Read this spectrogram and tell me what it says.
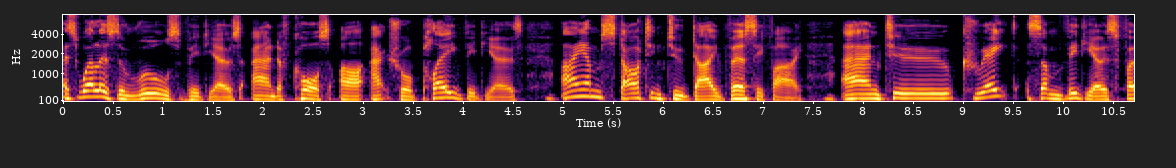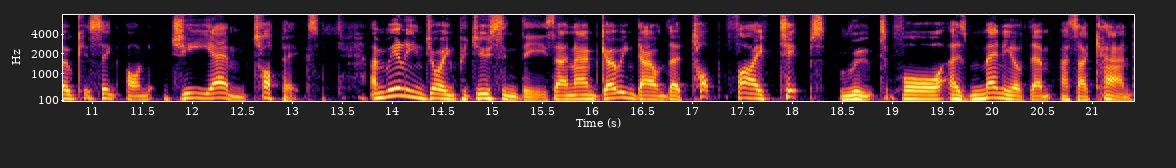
as well as the rules videos and of course our actual play videos, I am starting to diversify and to create some videos focusing on GM topics. I'm really enjoying producing these and I'm going down the top five tips route for as many of them as I can.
